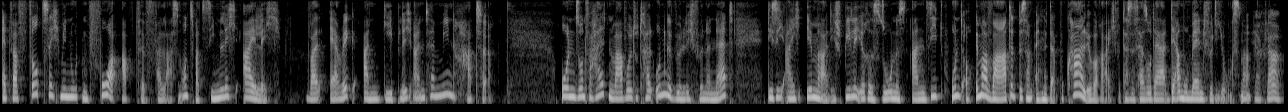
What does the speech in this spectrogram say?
etwa 40 Minuten vor Abpfiff verlassen. Und zwar ziemlich eilig, weil Eric angeblich einen Termin hatte. Und so ein Verhalten war wohl total ungewöhnlich für Nanette, die sich eigentlich immer die Spiele ihres Sohnes ansieht und auch immer wartet, bis am Ende der Pokal überreicht wird. Das ist ja so der, der Moment für die Jungs, ne? Ja, klar.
